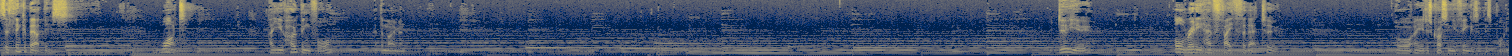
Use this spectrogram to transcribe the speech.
So think about this. What are you hoping for at the moment? Do you already have faith for that too? Or are you just crossing your fingers at this point?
